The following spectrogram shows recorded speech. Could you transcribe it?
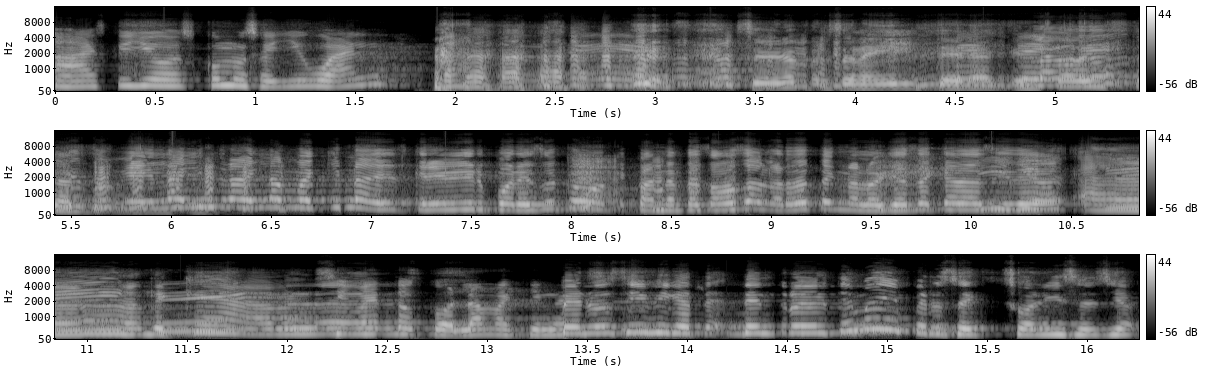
Ah, es que yo como soy igual, Soy una persona íntegra que todo instante. Él ahí trae la máquina de escribir, por eso como que cuando empezamos a hablar de tecnología se queda así de, ah, ¿de qué hablas? Sí me tocó la máquina. Pero sí, fíjate, dentro del tema de hipersexualización,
